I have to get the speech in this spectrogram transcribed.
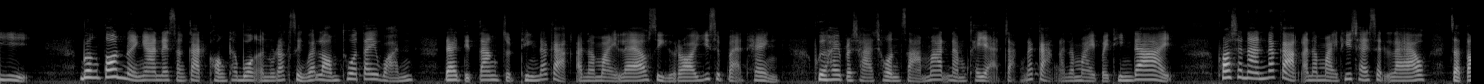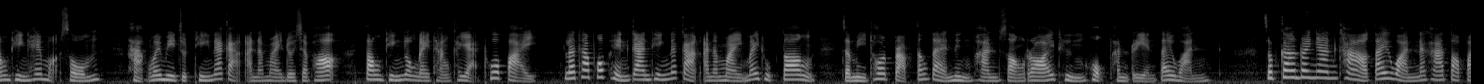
ที่เบื้องต้นหน่วยงานในสังกัดของทบวงอนุรักษ์สิ่งแวดล้อมทั่วไต้หวัน ได้ติดตั้งจุดทิ้งหน้ากากอนามัยแล้ว 428 แห่ง เพื่อให้ประชาชนสามารถนำขยะจากหน้ากากอนามัยไปทิ้งได้ เพราะฉะนั้นหน้ากากอนามัยที่ใช้เสร็จแล้วจะต้องทิ้งให้เหมาะสม หากไม่มีจุดทิ้งหน้ากากอนามัยโดยเฉพาะ ต้องทิ้งลงในถังขยะทั่วไป และถ้าพบเห็นการทิ้งหน้ากากอนามัยไม่ถูกต้อง จะมีโทษปรับตั้งแต่ 1,200 ถึง 6,000 เหรียญไต้หวันจบการรายงานข่าวไต้หวันนะคะ ต่อไป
